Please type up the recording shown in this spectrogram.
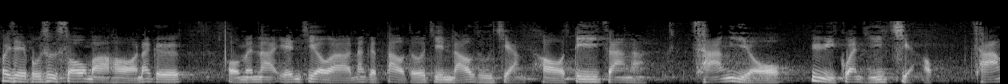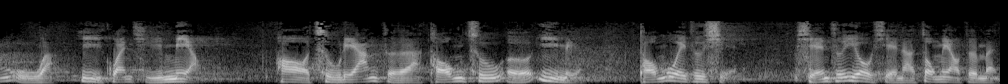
慧姐不是说嘛，哈，那个我们来研究啊，那个《道德经》老祖讲，哦，第一章啊，常有欲观其角，常无啊，欲观其妙。哦，处两者啊，同出而异名，同谓之玄，玄之又玄啊，众妙之门。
